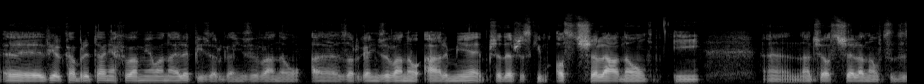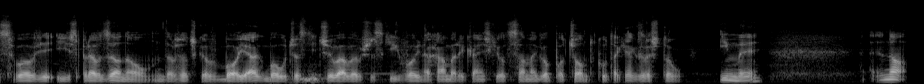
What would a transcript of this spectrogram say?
E, Wielka Brytania chyba miała najlepiej zorganizowaną, zorganizowaną armię, przede wszystkim ostrzelaną i E, znaczy ostrzelaną w cudzysłowie i sprawdzoną troszeczkę w bojach, bo uczestniczyła we wszystkich wojnach amerykańskich od samego początku, tak jak zresztą i my. No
